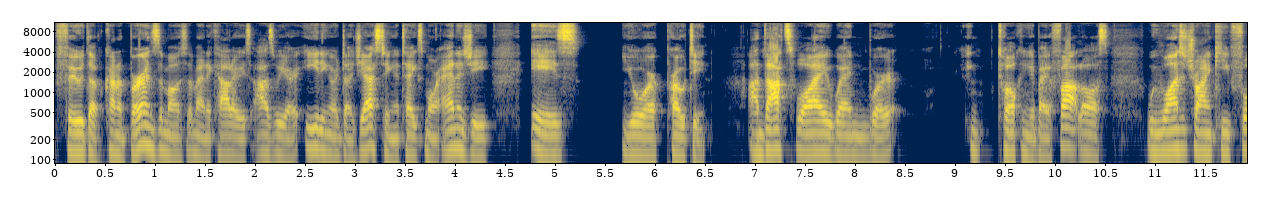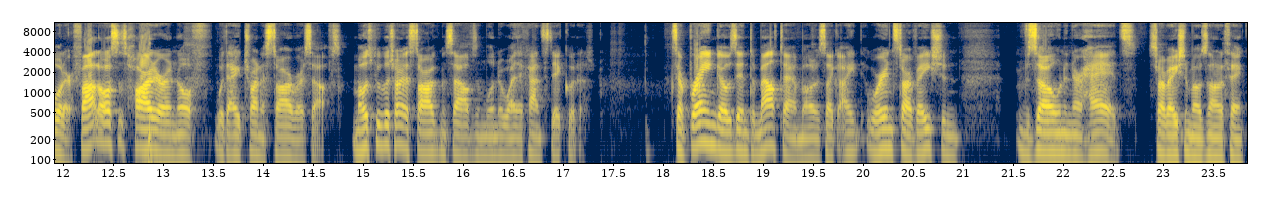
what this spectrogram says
food that kind of burns the most amount of calories as we are eating or digesting and takes more energy is your protein. And that's why when we're talking about fat loss, we want to try and keep fuller. Fat loss is harder enough without trying to starve ourselves. Most people try to starve themselves and wonder why they can't stick with it. Because our brain goes into meltdown mode. It's like I, we're in starvation zone in our heads. Starvation mode is not a thing.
